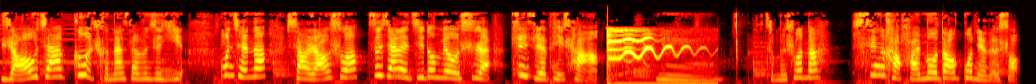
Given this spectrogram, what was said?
饶家各承担三分之一。目前呢，小饶说自家的鸡都没有事，拒绝赔偿。嗯，怎么说呢？幸好还没有到过年的时候，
